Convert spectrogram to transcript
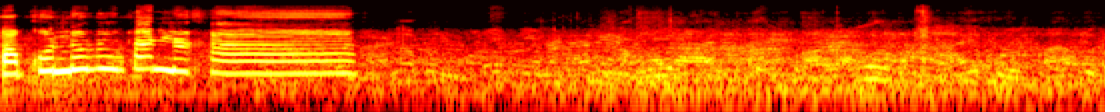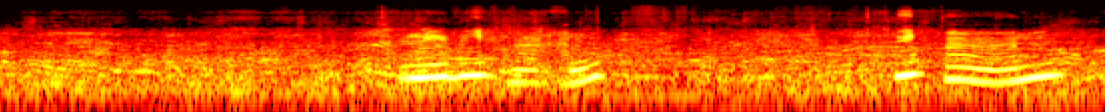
ขอบคุณทุกทุกท่านนะคะนี่วิหาร 嗯。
